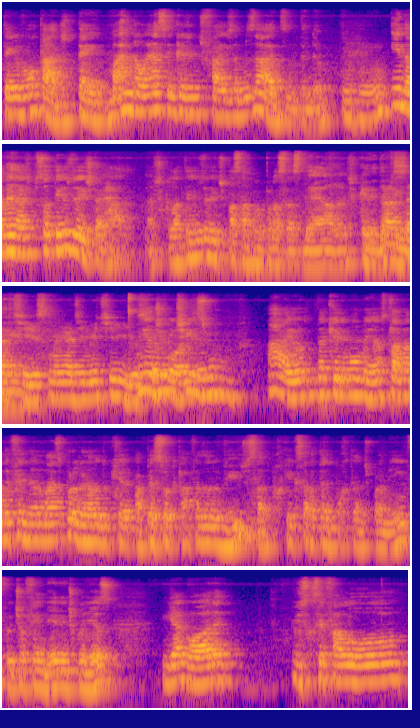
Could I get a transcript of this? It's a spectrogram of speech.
Tenho vontade, tenho, mas não é assim que a gente faz amizades, entendeu? Uhum. E na verdade a pessoa tem o direito de estar errada. Acho que ela tem o direito de passar pelo processo dela, de querer Tá defender. certíssima em admitir isso. E admitir depois, isso. né? Ah, eu naquele momento estava defendendo mais o programa do que a pessoa que estava fazendo o vídeo, sabe? Por que que isso era tão importante pra mim? Fui te ofender, nem te conheço. E agora, isso que você falou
